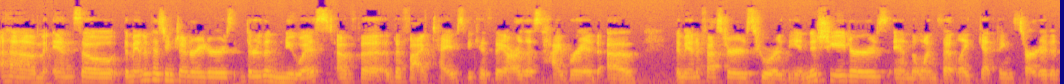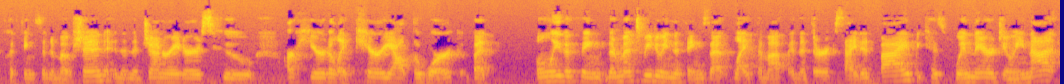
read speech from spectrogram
Um, and so the manifesting generators, they're the newest of the the five types because they are this hybrid of the manifestors who are the initiators and the ones that like get things started and put things into motion and then the generators who are here to like carry out the work but only the thing they're meant to be doing the things that light them up and that they're excited by because when they're doing that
